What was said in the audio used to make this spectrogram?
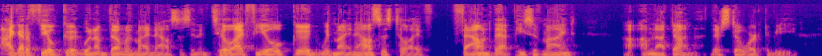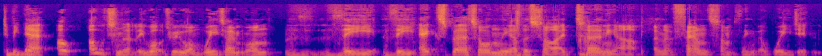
I got to feel good when I'm done with my analysis. And until I feel good with my analysis, till I've found that peace of mind, uh, I'm not done. There's still work to be to be done. Yeah. Oh, ultimately, what do we want? We don't want the the expert on the other side turning up and have found something that we didn't.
